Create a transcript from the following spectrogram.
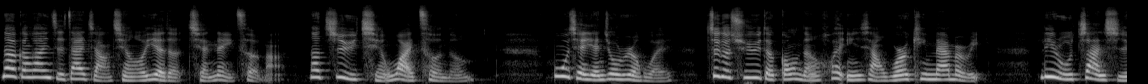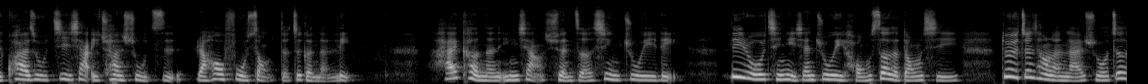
那刚刚一直在讲前额叶的前内侧嘛，那至于前外侧呢？目前研究认为，这个区域的功能会影响 working memory，例如暂时快速记下一串数字，然后复诵的这个能力，还可能影响选择性注意力，例如，请你先注意红色的东西。对于正常人来说，这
